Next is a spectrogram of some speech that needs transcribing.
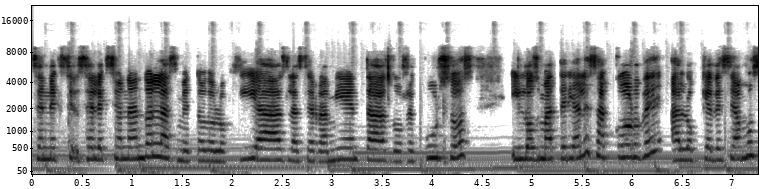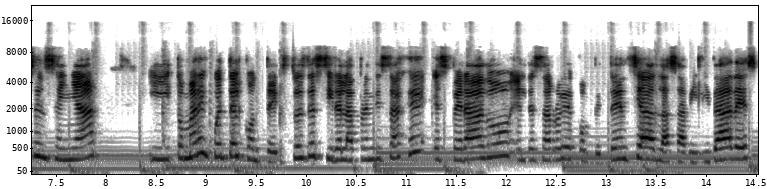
seleccionando las metodologías, las herramientas, los recursos y los materiales acorde a lo que deseamos enseñar y tomar en cuenta el contexto, es decir, el aprendizaje esperado, el desarrollo de competencias, las habilidades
